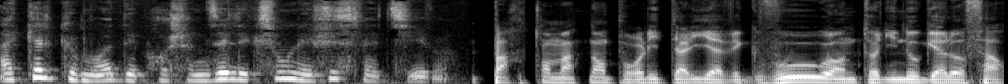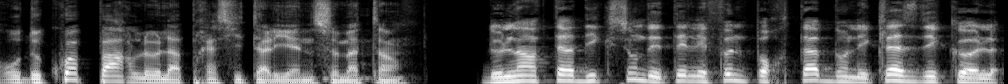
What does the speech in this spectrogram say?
à quelques mois des prochaines élections législatives. Partons maintenant pour l'Italie avec vous, Antonino Gallofaro. De quoi parle la presse italienne ce matin? De l'interdiction des téléphones portables dans les classes d'école.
